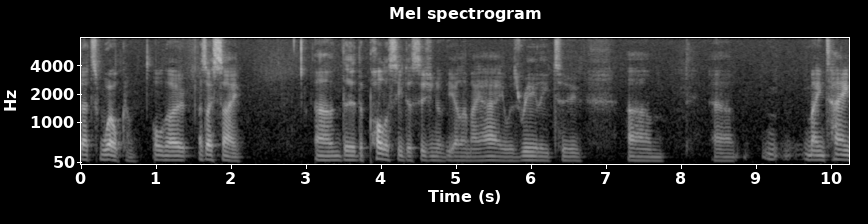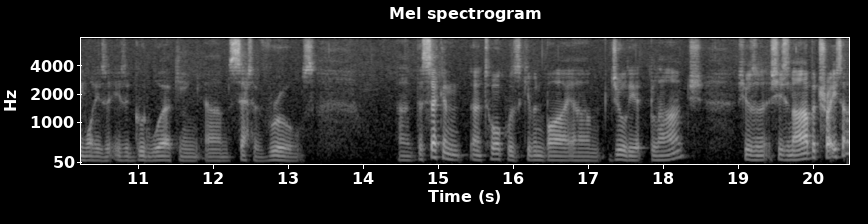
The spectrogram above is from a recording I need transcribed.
that's welcome. Although, as I say, um, the the policy decision of the LMAA was really to um, uh, maintain what is a, is a good working um, set of rules. Uh, the second uh, talk was given by um, Juliet Blanch. She was a, she's an arbitrator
